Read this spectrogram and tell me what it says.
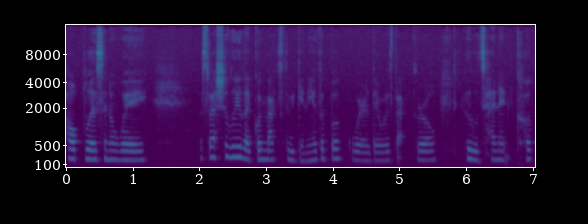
helpless in a way. Especially like going back to the beginning of the book where there was that girl who Lieutenant Cook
